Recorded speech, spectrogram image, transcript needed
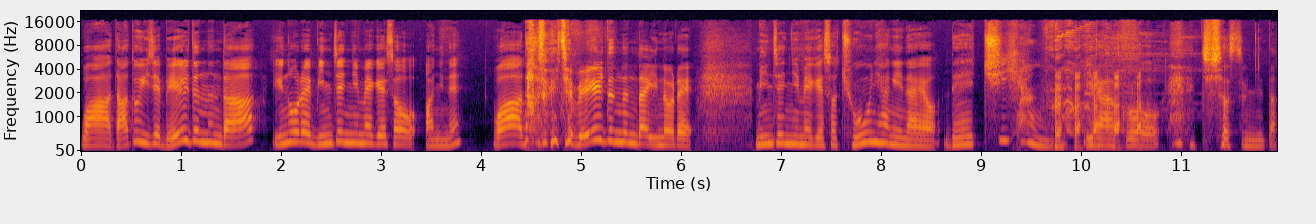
와 나도 이제 매일 듣는다. 이 노래 민재님에게서 아니네. 와 나도 이제 매일 듣는다 이 노래. 민재님에게서 좋은 향이 나요. 내 취향이라고 해주셨습니다.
